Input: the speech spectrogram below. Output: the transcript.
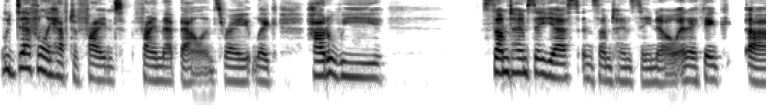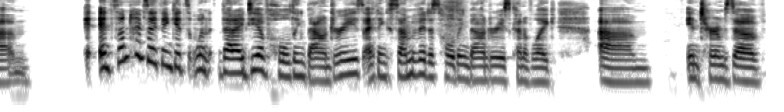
we definitely have to find find that balance, right? Like how do we sometimes say yes and sometimes say no? And I think um and sometimes I think it's when that idea of holding boundaries, I think some of it is holding boundaries kind of like um in terms of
